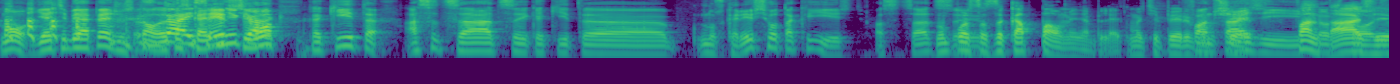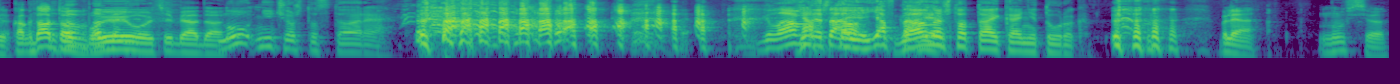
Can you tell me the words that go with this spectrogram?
Ну, я тебе опять же сказал, это Сдайся, скорее никак. всего какие-то ассоциации, какие-то, ну, скорее всего, так и есть. Ассоциации. Ну, просто закопал меня, блядь. Мы теперь Фантазии, вообще... Фантазии. Когда-то было у тебя, да. Ну, ничего, что старое. Я Главное, в тае, что, я в тае. главное, что тайка, а не турок. Бля, ну все.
